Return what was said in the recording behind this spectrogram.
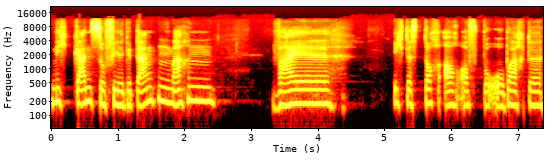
nicht ganz so viel Gedanken machen, weil ich das doch auch oft beobachte,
